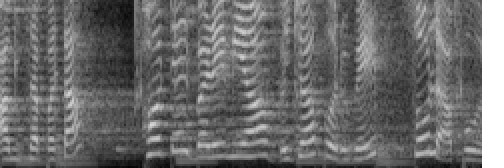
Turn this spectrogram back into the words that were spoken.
आमचा पता हॉटेल बडेमिया विजापूर बेस सोलापूर.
